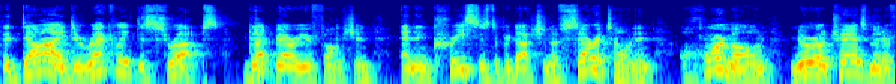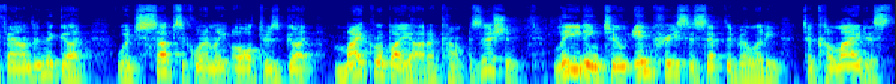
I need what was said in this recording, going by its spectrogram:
The dye directly disrupts gut barrier function and increases the production of serotonin, a hormone neurotransmitter found in the gut, which subsequently alters gut microbiota composition, leading to increased susceptibility to colitis,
